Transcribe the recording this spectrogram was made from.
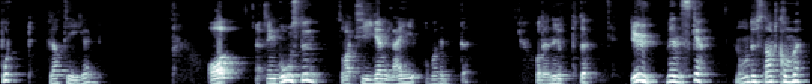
bort fra tigeren. Og etter en god stund så var tigeren lei av å vente. Og den ropte, 'Du, menneske, nå må du snart komme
